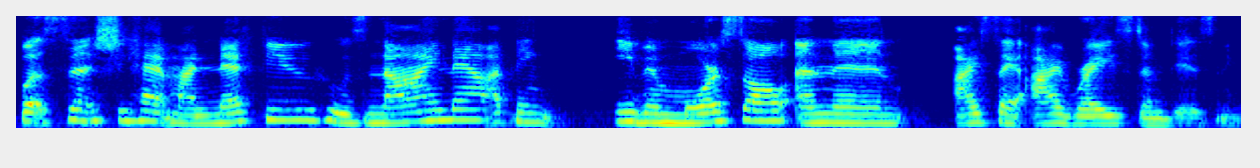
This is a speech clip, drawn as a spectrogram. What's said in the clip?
but since she had my nephew who's nine now, I think even more so. And then I say I raised him Disney.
